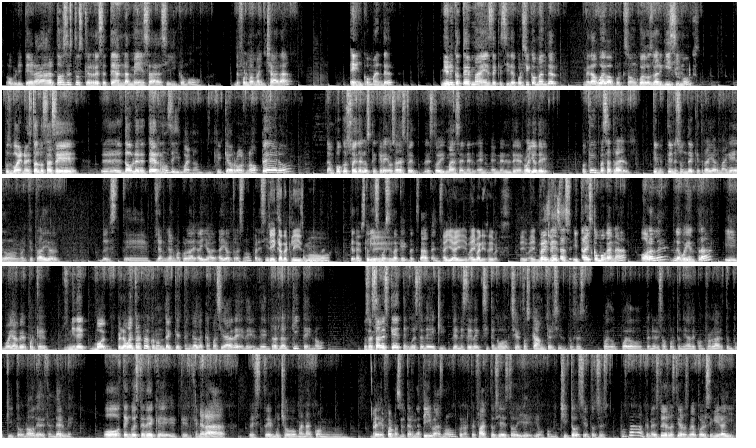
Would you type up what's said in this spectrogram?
obliterar, todos estos que resetean la mesa así como de forma manchada en Commander. Mi único tema es de que si de por sí Commander me da hueva porque son juegos larguísimos, pues bueno, esto los hace eh, el doble de eternos y bueno, qué, horror, ¿no? Pero tampoco soy de los que cree, o sea, estoy, estoy más en el, en, el de rollo de, ok, vas a traer, tienes un deck que trae Armageddon, el que trae, este, pues ya, no me acuerdo, hay, hay, otras, ¿no? Parecidas. Sí, Cataclismo. Cataclismo, esa es la que, estaba pensando. Hay, hay, hay varias, hay varias. traes esas y traes cómo ganar, órale, le voy a entrar y voy a ver, porque pues mi deck, voy, le voy a entrar, pero con un deck que tenga la capacidad de, de, entrarle al quite, ¿no? O sea, ¿sabes qué? Tengo este deck y en este deck sí tengo ciertos counters y entonces puedo, puedo tener esa oportunidad de controlarte un poquito, ¿no? De defenderme. O tengo este deck que, que genera este, mucho maná con de formas alternativas, ¿no? Con artefactos y esto, y, o con bichitos, y entonces, pues va, aunque me destruyan las tierras, voy a poder seguir ahí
